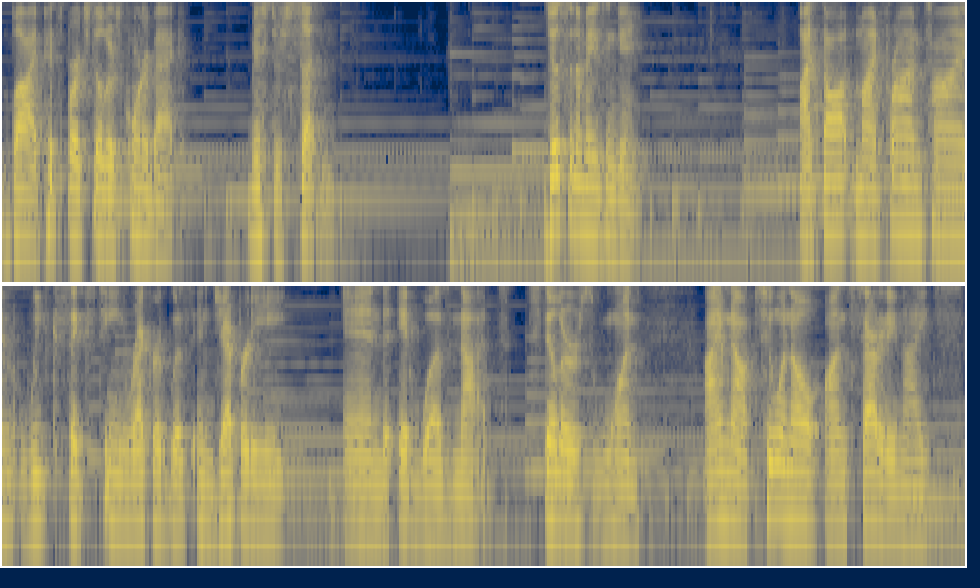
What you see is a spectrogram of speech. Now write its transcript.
by Pittsburgh Steelers cornerback Mr. Sutton. Just an amazing game. I thought my prime time week 16 record was in jeopardy and it was not. Steelers won. I am now 2 0 on Saturday nights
